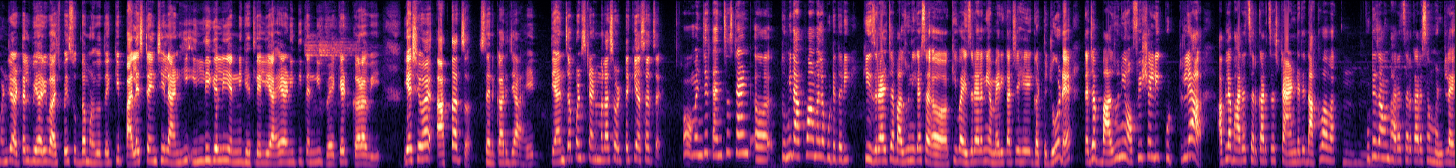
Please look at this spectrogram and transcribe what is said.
म्हणजे अटल बिहारी वाजपेयी सुद्धा म्हणत होते की पॅलेस्टाईनची लँड ही इलिगली यांनी घेतलेली आहे आणि ती त्यांनी व्हॅकेट करावी. याशिवाय आताचं सरकार जे आहे त्यांचा पण स्टँड मला असं वाटतं की असाच आहे. हो म्हणजे त्यांचं स्टँड तुम्ही दाखवा आम्हाला कुठेतरी की इस्रायलच्या बाजूनी काय किंवा इस्रायल आणि अमेरिकाचे हे गटजोड आहे त्याच्या बाजूनी ऑफिशियली कुठल्या आपल्या भारत सरकारचं स्टँड आहे ते दाखवावा. कुठे जाऊन भारत सरकार असं म्हटलंय?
